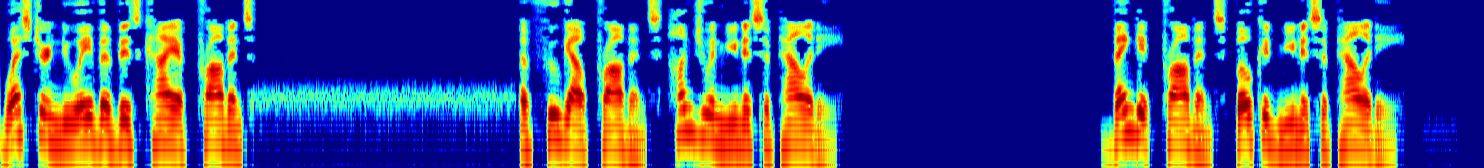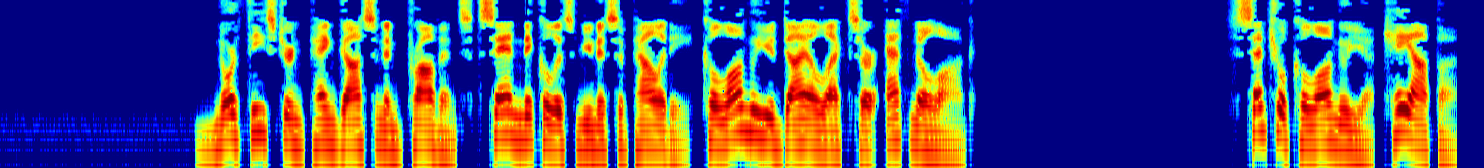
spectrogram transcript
Western Nueva Vizcaya Province Ifugao Province, Hungtuan Municipality. Benguet Province, Bukid Municipality. Northeastern Pangasinan Province, San Nicolas Municipality, Kalanguya dialects are ethnologue Central Kalanguya, Kayapa.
